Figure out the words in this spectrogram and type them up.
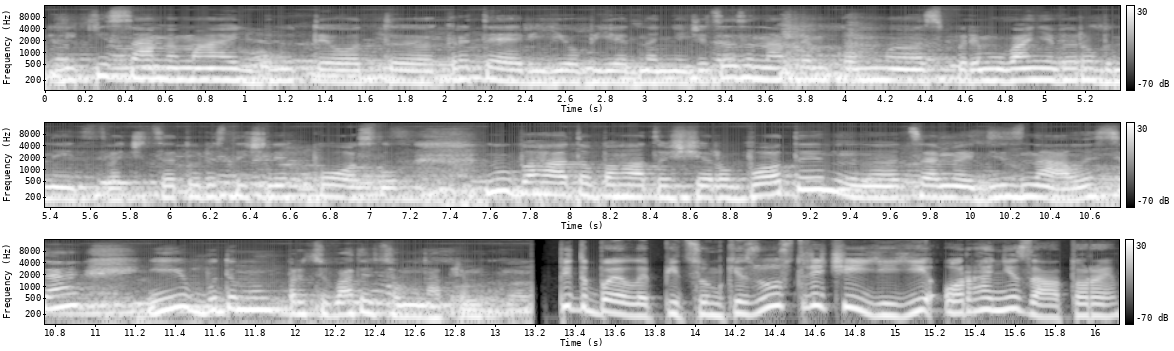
які саме мають бути от е, критерії об'єднання, чи це за напрямком е, спрямування виробництва, чи це туристичних послуг. Ну багато багато ще роботи. Це ми дізналися, і будемо працювати в цьому напрямку. Підбили підсумки зустрічі її організатори.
